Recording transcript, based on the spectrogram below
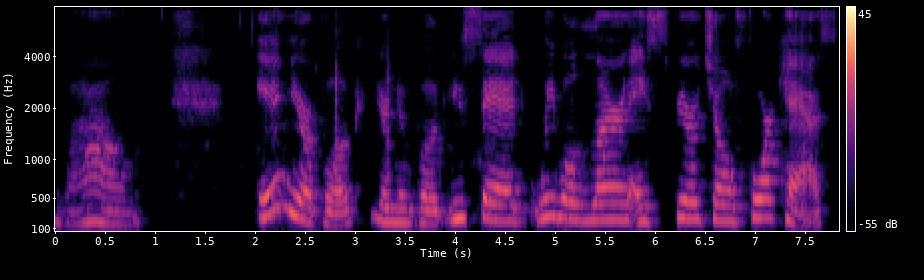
Wow. In your book, your new book, you said we will learn a spiritual forecast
